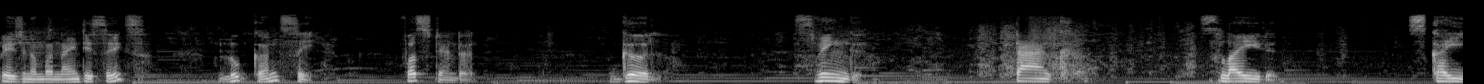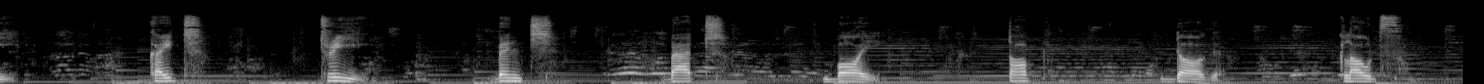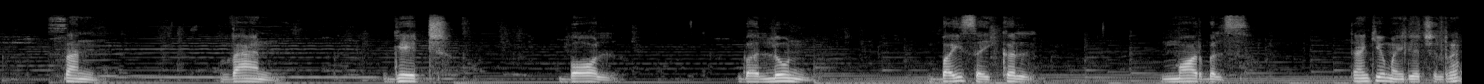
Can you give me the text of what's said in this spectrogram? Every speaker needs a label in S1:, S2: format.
S1: Page number 96. Look and say. First standard. Girl. Swing. Tank. Slide. Sky. Kite. Tree. Bench. Bat. Boy. Top. Dog. Clouds. Sun. Van. Gate. Ball. Balloon. Bicycle. Marbles. Thank you, my dear children.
